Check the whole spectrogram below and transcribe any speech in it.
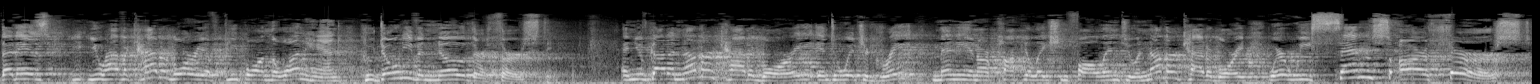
That is, you have a category of people on the one hand who don't even know they're thirsty. And you've got another category into which a great many in our population fall into, another category where we sense our thirst,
